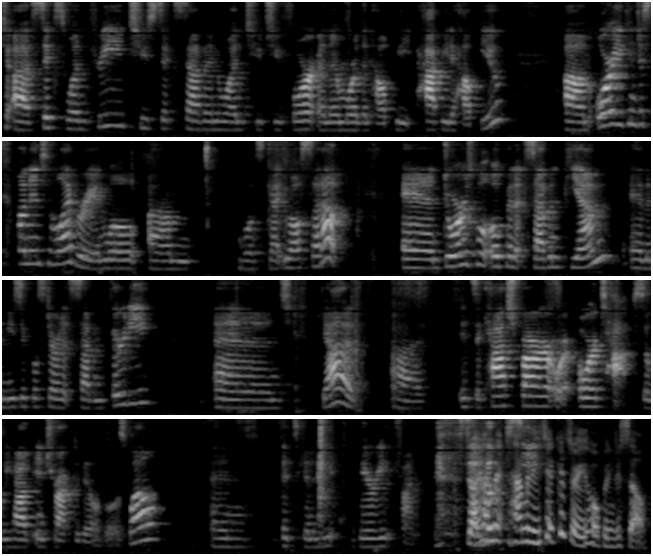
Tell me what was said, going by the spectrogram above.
to uh, 613 267 1224, and they're more than happy, happy to help you. Um, or you can just come on into the library and we'll um, we'll get you all set up. And doors will open at 7 p.m. and the music will start at 7:30. And yeah, uh, it's a cash bar or, or tap, so we have Interac available as well. And it's going to be very fun. so, how, many, how many tickets are you hoping to sell?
